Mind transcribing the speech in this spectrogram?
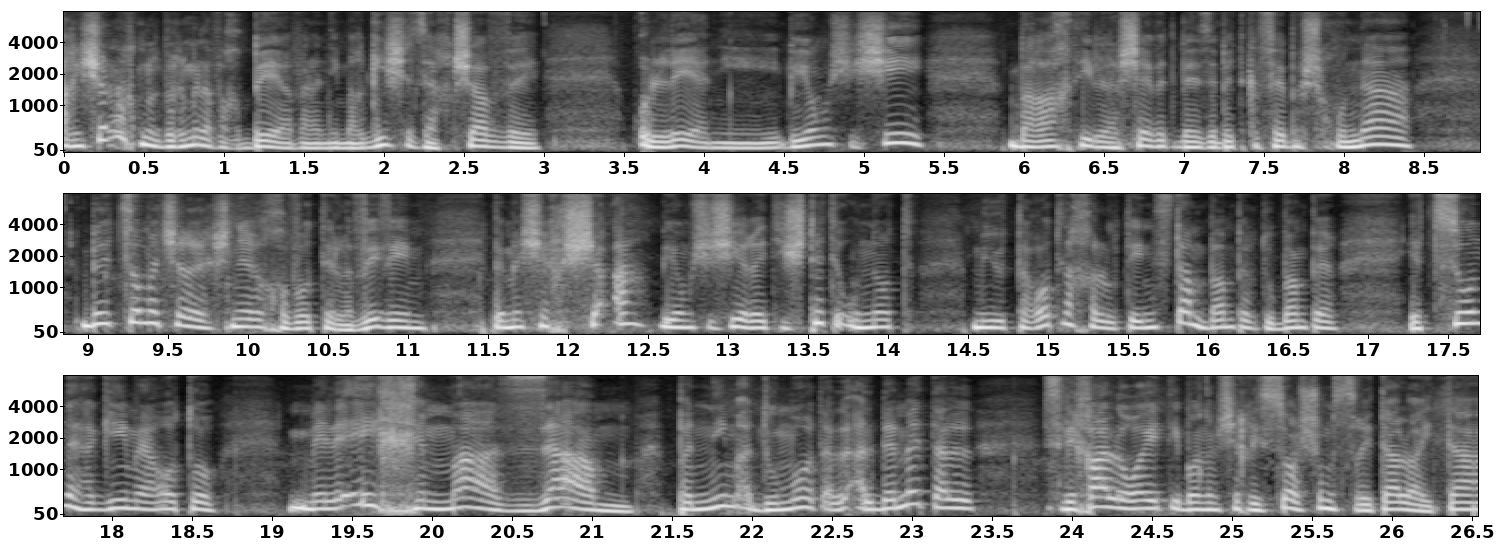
הראשון אנחנו מדברים עליו הרבה, אבל אני מרגיש שזה עכשיו אה, עולה. אני ביום שישי ברחתי לשבת באיזה בית קפה בשכונה, בצומת של שני רחובות תל אביבים. במשך שעה ביום שישי ראיתי שתי תאונות מיותרות לחלוטין, סתם במפר טו במפר. יצאו נהגים מהאוטו מלאי חמאה, זעם, פנים אדומות, על, על באמת על... סליחה, לא ראיתי, בוא נמשיך לנסוע, שום שריטה לא הייתה.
